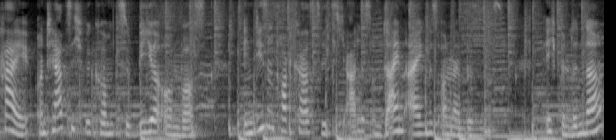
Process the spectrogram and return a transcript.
Hi und herzlich willkommen zu Be Your Own Boss. In diesem Podcast dreht sich alles um dein eigenes Online-Business. Ich bin Linda,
